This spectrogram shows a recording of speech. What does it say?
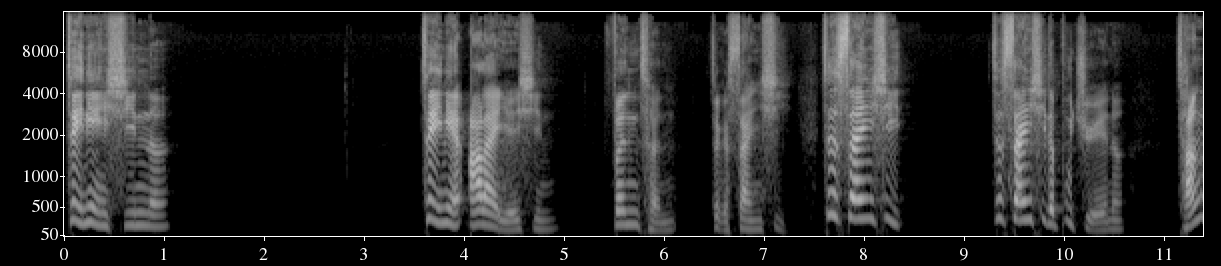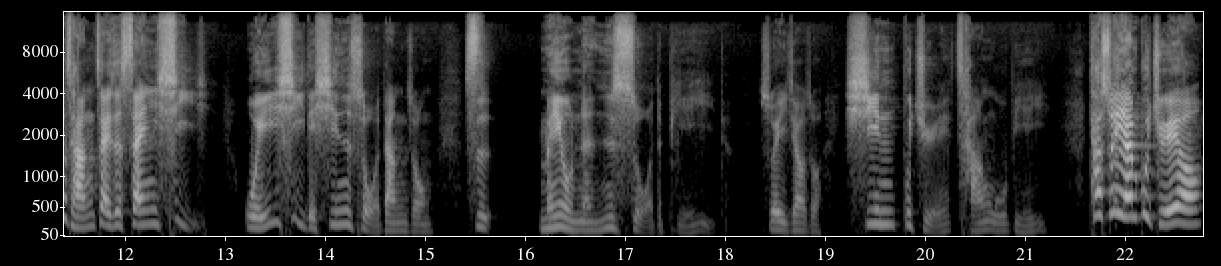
这一念心呢，这一念阿赖耶心，分成这个三系，这三系。这三系的不觉呢，常常在这三系维系的心所当中是没有能所的别意的，所以叫做心不觉，常无别意。它虽然不觉哦，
